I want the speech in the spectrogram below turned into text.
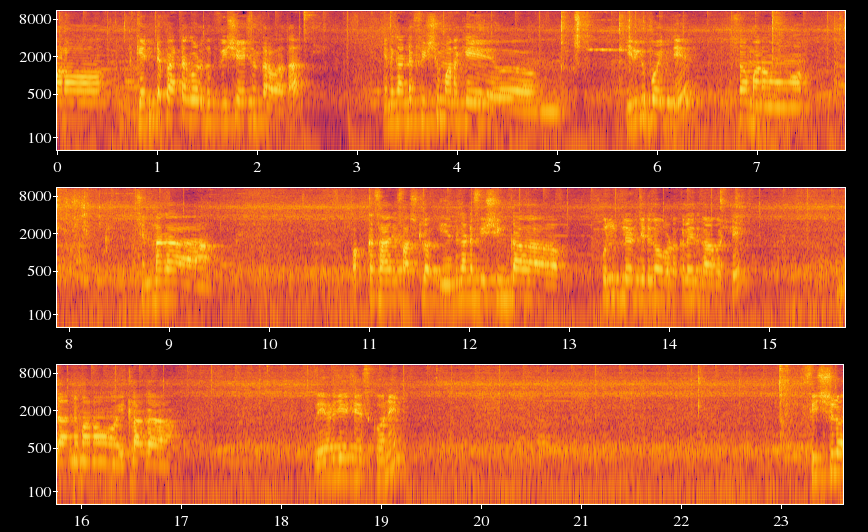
మనం గెంట పెట్టకూడదు ఫిష్ వేసిన తర్వాత. ఎందుకంటే ఫిష్ మనకి ఇరిగిపోయింది సో మనం చిన్నగా ఒక్కసారి ఫస్ట్లో ఎందుకంటే ఫిష్ ఇంకా ఫుల్ బ్లెడ్జెడ్గా ఉడకలేదు కాబట్టి దాన్ని మనం ఇట్లాగా వేరు చేసేసుకొని ఫిష్లో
